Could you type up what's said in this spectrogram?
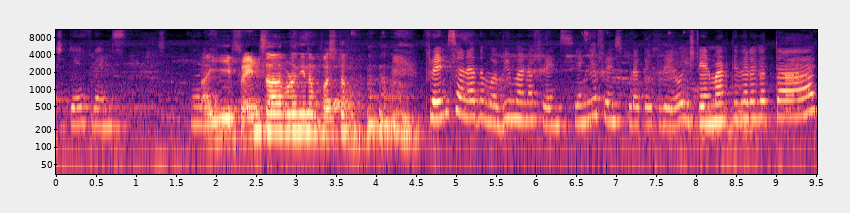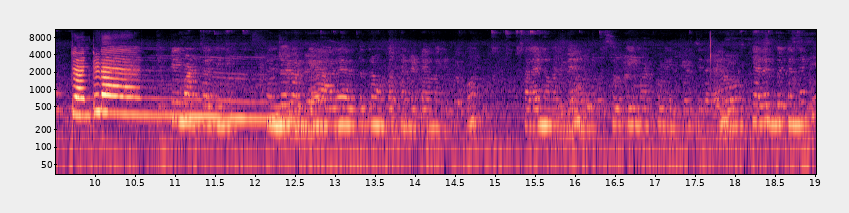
ಅಷ್ಟೇ ಫ್ರೆಂಡ್ಸ್ ಈ ಫ್ರೆಂಡ್ಸ್ ಅಂದ್ಬಿಡು ನೀನು ಫಸ್ಟ್ ಫ್ರೆಂಡ್ಸ್ ಅನ್ನೋದು ನಮ್ಮ ಅಭಿಮಾನ ಫ್ರೆಂಡ್ಸ್ ಹೆಂಗೆ ಫ್ರೆಂಡ್ಸ್ ಬಿಡೋಕೈತದೆ ಇಷ್ಟು ಏನು ಮಾಡ್ತಿದ್ದಾರೆ ಗೊತ್ತಾ? ಟನ್ ಟಡನ್. ಟೀ ಮಾಡ್ತಾ ಇದ್ದೀನಿ. ಸಂಜೆವರೆಗೆ ಆಲೆ ಹತ್ತತ್ರ ಒಂಬತ್ತು ಗಂಟೆ ಟೈಮ್ ಆಗಿರ್ಬೇಕು. ತಲೆನೋವಿದೆ. ಸೊ ಟೀ ಮಾಡ್ಕೊಡಿ ಅಂತ ಕೇಳ್ತಿದ್ದಾರೆ ಯಾರಿಗೆ ಬೇಕಂತ ಟೀ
